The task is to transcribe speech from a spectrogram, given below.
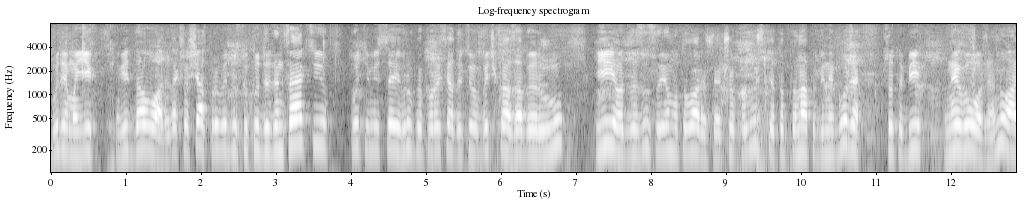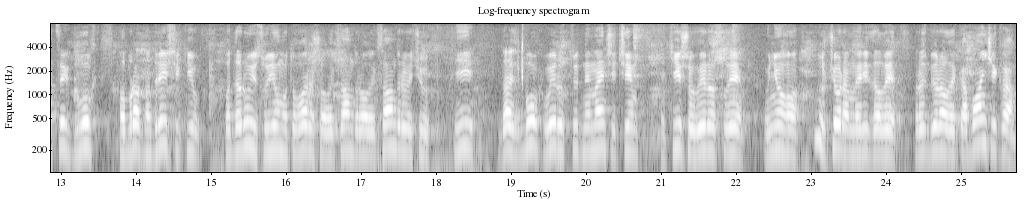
будемо їх віддавати. Так що зараз проведу суху дезінфекцію, потім із цієї групи порося до цього бичка заберу і відвезу своєму товаришу. Якщо вийде, тобто на тобі не Боже, що тобі не гоже. Ну а цих двох обратно дрищиків подарую своєму товаришу Олександру Олександровичу і дасть Бог виростуть не менше, ніж ті, що виросли у нього. Ну, вчора ми різали, розбирали кабанчика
